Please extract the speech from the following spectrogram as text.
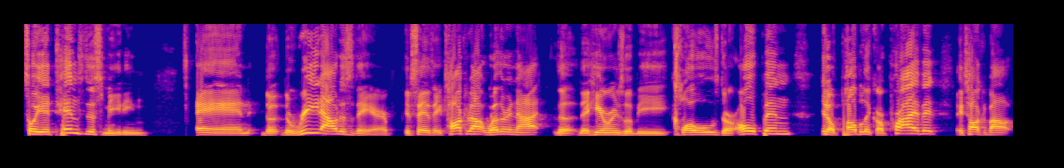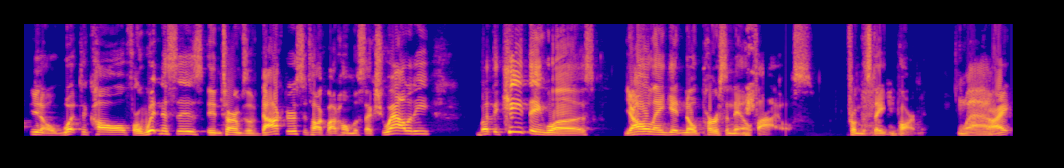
So he attends this meeting, and the, the readout is there. It says they talk about whether or not the, the hearings will be closed or open, you know, public or private. They talk about, you know, what to call for witnesses in terms of doctors to talk about homosexuality. But the key thing was y'all ain't getting no personnel files from the State Department. Wow. All right.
